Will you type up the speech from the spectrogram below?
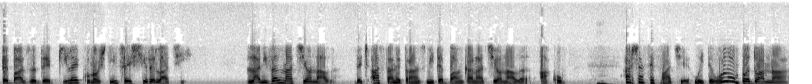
pe bază de pile, cunoștințe și relații. La nivel național. Deci asta ne transmite Banca Națională acum. Așa se face. Uite, o luăm pe doamna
